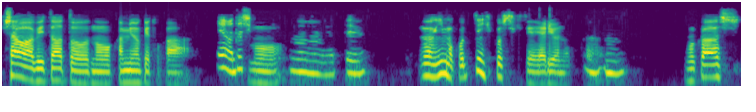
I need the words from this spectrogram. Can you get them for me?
シャワー浴びた後の髪の毛とか、いや、私、もうんうん、やってる。う、うん今こっちに引っ越してきてやるようになった。うんうん。昔、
